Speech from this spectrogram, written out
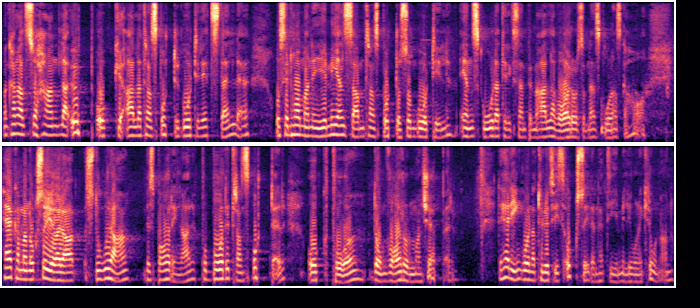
Man kan alltså handla upp och alla transporter går till ett ställe och sen har man en gemensam transport som går till en skola till exempel med alla varor som den skolan ska ha. Här kan man också göra stora besparingar på både transporter och på de varor man köper. Det här ingår naturligtvis också i den här 10 miljoner kronan.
